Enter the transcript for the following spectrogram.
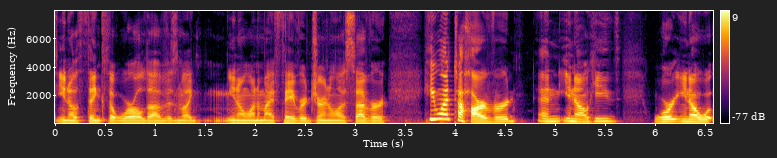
you know think the world of, is like you know one of my favorite journalists ever. He went to Harvard, and you know he were you know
